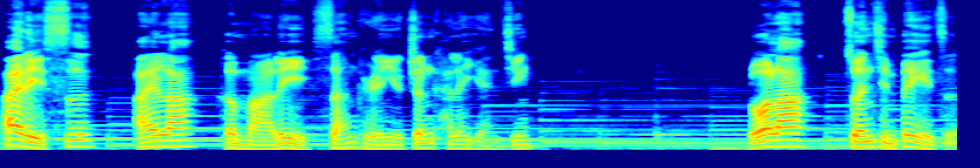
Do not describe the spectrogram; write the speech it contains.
爱丽丝、埃拉和玛丽三个人也睁开了眼睛。罗拉钻进被子，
